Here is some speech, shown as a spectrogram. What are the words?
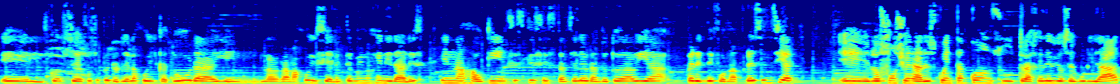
el Consejo Superior de la Judicatura y en la rama judicial en términos generales, en las audiencias que se están celebrando todavía de forma presencial, eh, los funcionarios cuentan con su traje de bioseguridad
